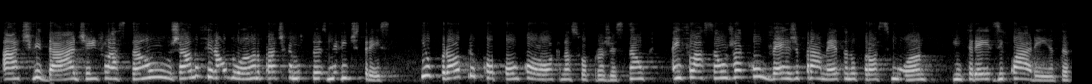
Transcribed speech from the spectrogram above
a atividade, a inflação já no final do ano, praticamente 2023. E o próprio Copom coloca na sua projeção, a inflação já converge para a meta no próximo ano, em 3,40.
